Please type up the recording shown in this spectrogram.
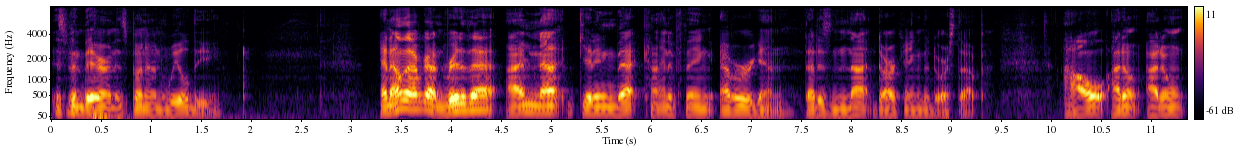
It's been there and it's been unwieldy. And now that I've gotten rid of that, I'm not getting that kind of thing ever again. That is not darkening the doorstep. I'll I don't I don't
